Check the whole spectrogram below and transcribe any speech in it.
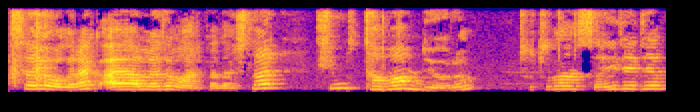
sayı olarak ayarladım arkadaşlar. Şimdi tamam diyorum. Tutulan sayı dedim.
